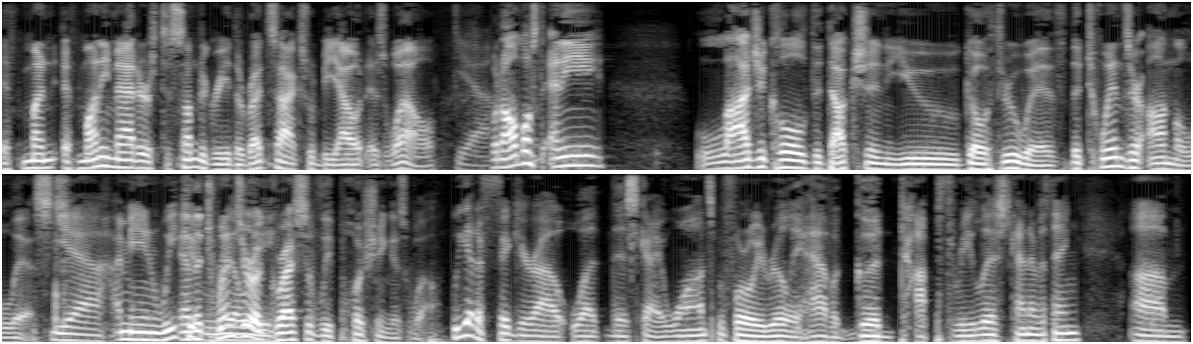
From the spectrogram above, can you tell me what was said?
if mon- if money matters to some degree, the Red Sox would be out as well. Yeah. But almost any logical deduction you go through with, the Twins are on the list. yeah, I mean, we And the Twins are aggressively pushing as well. we got to figure out what this guy wants before we really have a good top three list kind of a thing. Um,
